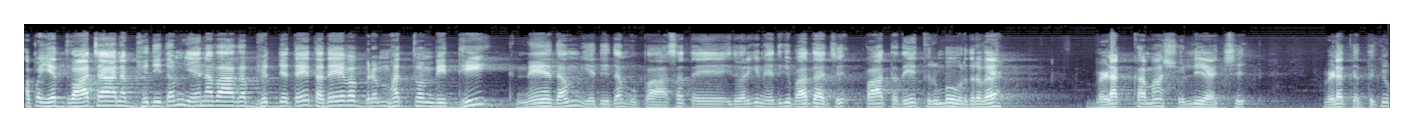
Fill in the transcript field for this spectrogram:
அப்போ எத் வாச்சானபியுதித்தம் ஏனவாகபியுத்தியதே ததேவ பிரம்மத்துவம் வித்தி நேதம் எதிதம் உபாசத்தே இது வரைக்கும் நேற்றுக்கு பார்த்தாச்சு. பார்த்ததே திரும்ப ஒரு தடவை விளக்கமாக சொல்லியாச்சு. விளக்கத்துக்கு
